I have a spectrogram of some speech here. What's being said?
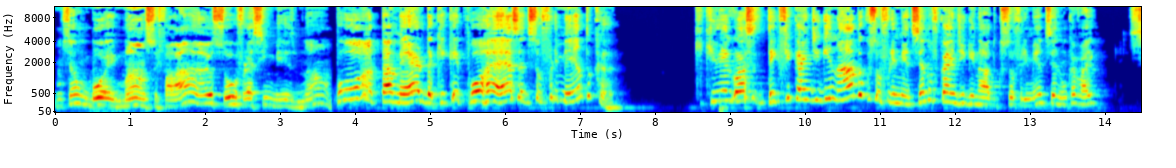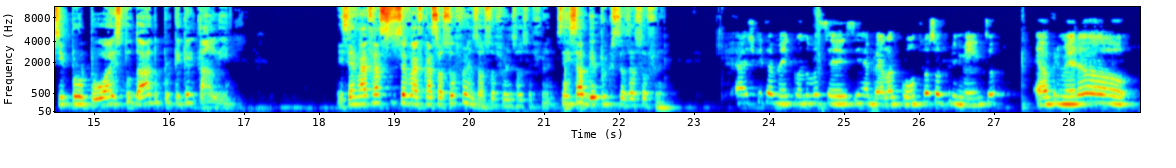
não ser um boi manso e falar, ah, eu sofro, é assim mesmo. Não. Porra, tá merda. Que, que porra é essa de sofrimento, cara? Que, que negócio. Tem que ficar indignado com o sofrimento. Se você não ficar indignado com o sofrimento, você nunca vai se propor a estudar do porquê que ele tá ali. E você vai, você vai ficar só sofrendo, só sofrendo, só sofrendo. Sem saber por que você está sofrendo. Acho que também quando você se rebela contra o sofrimento, é o primeiro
